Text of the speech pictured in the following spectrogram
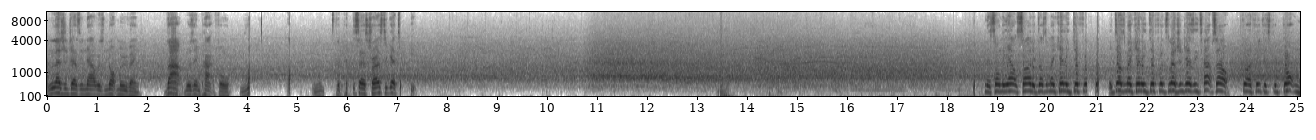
Legend Jazzy now is not moving. That was impactful. Right The princess tries to get to It's on the outside. It doesn't make any difference. It doesn't make any difference. Legend Jazzy taps out. So I think it's forgotten.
